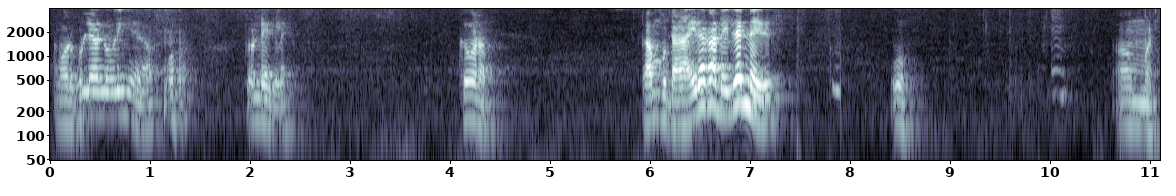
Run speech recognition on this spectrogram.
அங்கே ஒரு பிள்ளை ஒன்று விழிங்கதான் தொண்டைக்கல கவனம் ரம்புட்டான் இதை காட்டு இது என்ன இது ஓ ஆமாடி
